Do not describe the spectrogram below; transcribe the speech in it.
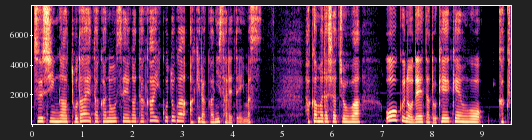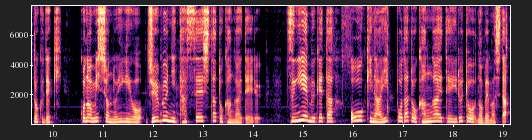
通信が途絶えた可能性が高いことが明らかにされています。袴田社長は、多くのデータと経験を獲得でき、このミッションの意義を十分に達成したと考えている。次へ向けた大きな一歩だと考えていると述べました。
